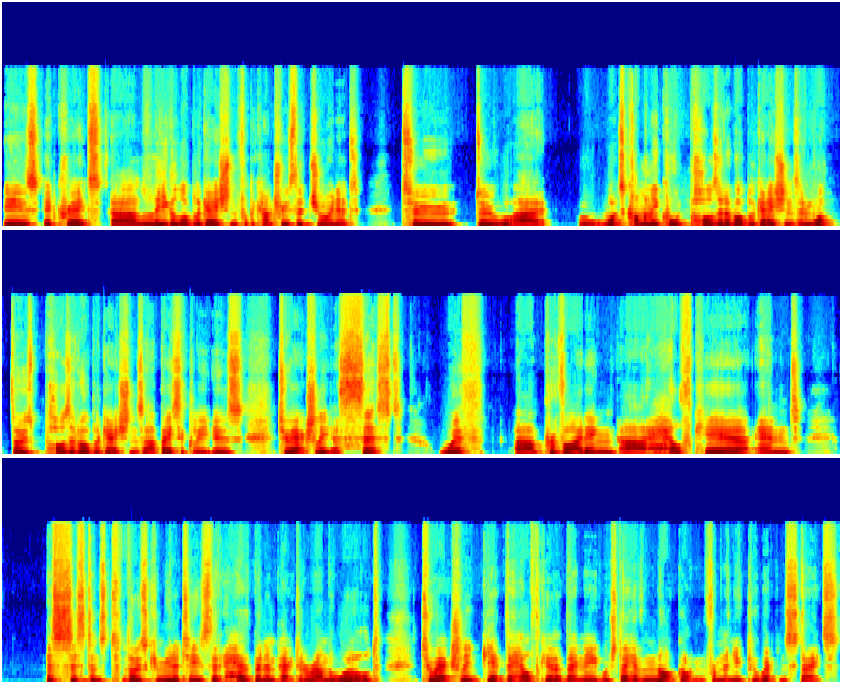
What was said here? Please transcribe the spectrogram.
is it creates a legal obligation for the countries that join it to do uh, what's commonly called positive obligations. And what those positive obligations are basically is to actually assist with uh, providing uh, healthcare and assistance to those communities that have been impacted around the world to actually get the healthcare that they need, which they have not gotten from the nuclear weapon states.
